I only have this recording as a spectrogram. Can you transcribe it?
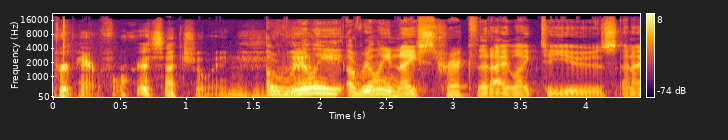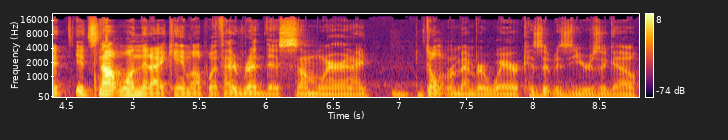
prepare for, essentially. a really a really nice trick that I like to use, and I, it's not one that I came up with. I read this somewhere, and I don't remember where because it was years ago.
